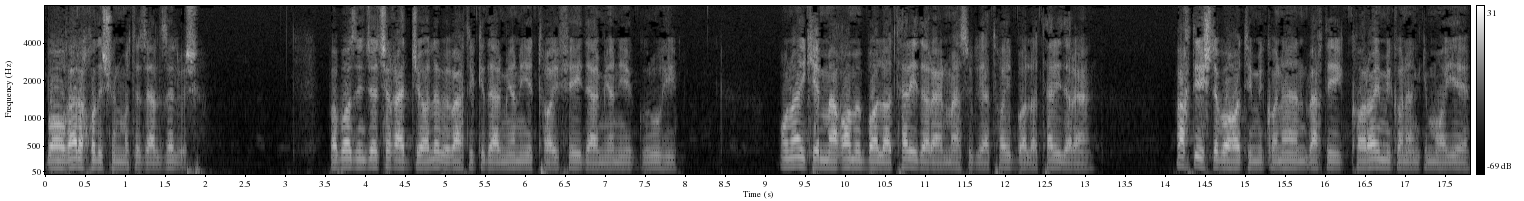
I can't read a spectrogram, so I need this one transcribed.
باور خودشون متزلزل بشه و باز اینجا چقدر جالبه وقتی که در میان یه تایفه در میان یه گروهی اونایی که مقام بالاتری دارن مسئولیت های بالاتری دارن وقتی اشتباهاتی می‌کنن وقتی کارایی می‌کنن که مایه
